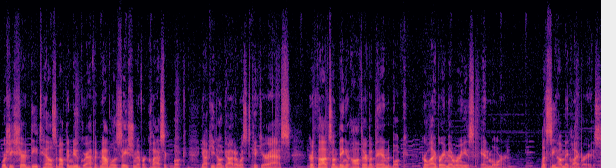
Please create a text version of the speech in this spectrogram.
where she shared details about the new graphic novelization of her classic book, Yaqui Delgado Wants to Kick Your Ass, her thoughts on being an author of a banned book, her library memories, and more. Let's see how Meg libraries.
